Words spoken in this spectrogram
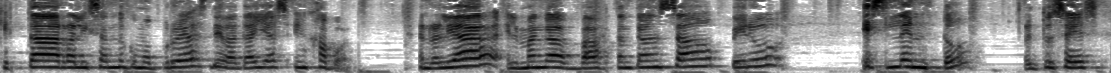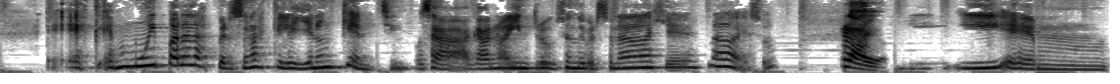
que está realizando como pruebas de batallas en Japón. En realidad el manga va bastante avanzado, pero es lento, entonces es, es muy para las personas que leyeron Kenshin. O sea, acá no hay introducción de personajes, nada de eso. Claro. Y, em,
